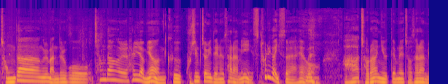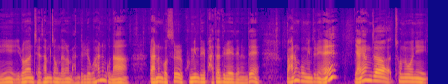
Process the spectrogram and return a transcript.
정당을 만들고 창당을 하려면 그 구심점이 되는 사람이 스토리가 있어야 해요. 네. 아, 저러한 이유 때문에 저 사람이 이러한 제3정당을 만들려고 하는구나. 라는 것을 국민들이 받아들여야 되는데, 많은 국민들이, 에? 양양자 전 의원이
